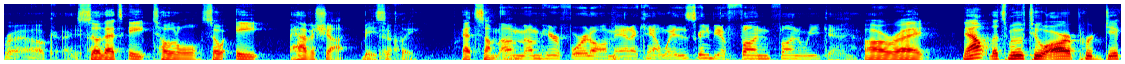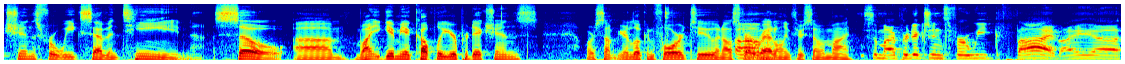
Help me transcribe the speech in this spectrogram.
Right. Okay. So that's eight total. So eight have a shot, basically, at something. I'm, I'm here for it all, man. I can't wait. This is going to be a fun, fun weekend. All right. Now let's move to our predictions for Week 17. So, um, why don't you give me a couple of your predictions or something you're looking forward to, and I'll start Um, rattling through some of mine. So my predictions for Week Five, I uh,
